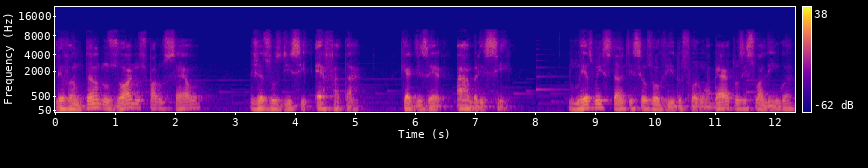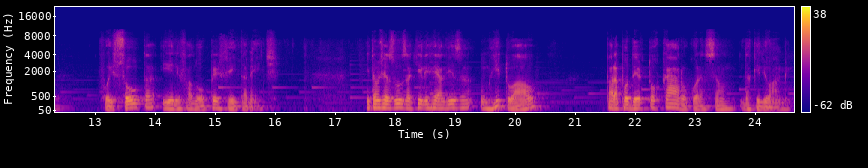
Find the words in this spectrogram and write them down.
Levantando os olhos para o céu, Jesus disse: Éfata, quer dizer, abre-se. No mesmo instante, seus ouvidos foram abertos e sua língua foi solta e ele falou perfeitamente. Então, Jesus aqui ele realiza um ritual para poder tocar o coração daquele homem,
